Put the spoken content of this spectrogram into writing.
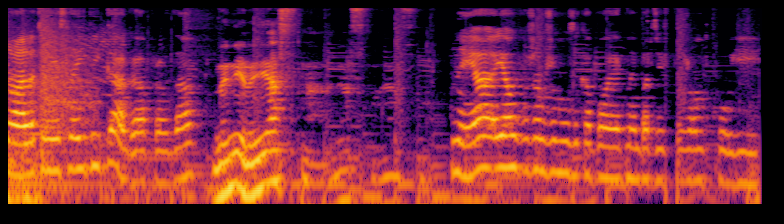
No ale to nie jest Lady Gaga, prawda? No nie, no jasne. Nie, ja, ja uważam, że muzyka była jak najbardziej w porządku i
